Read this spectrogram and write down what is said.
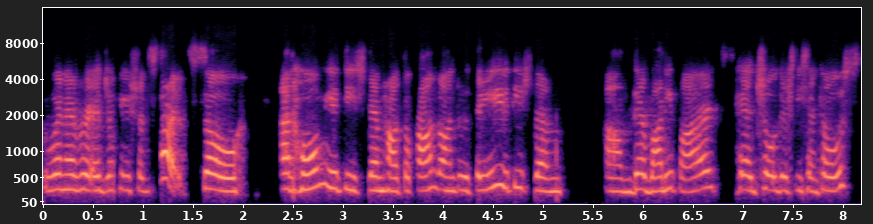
whenever education starts. So at home, you teach them how to count one, two, three. You teach them um, their body parts, head, shoulders, knees, and toes.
